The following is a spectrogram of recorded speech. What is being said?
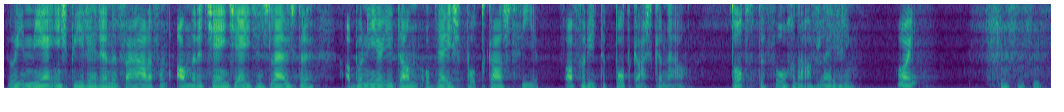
Wil je meer inspirerende verhalen van andere Change Agents luisteren? Abonneer je dan op deze podcast via je favoriete podcastkanaal. Tot de volgende aflevering. Hoi!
